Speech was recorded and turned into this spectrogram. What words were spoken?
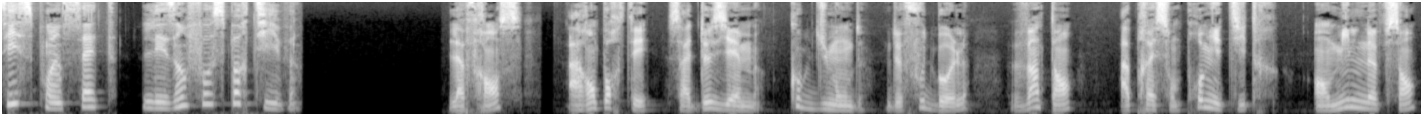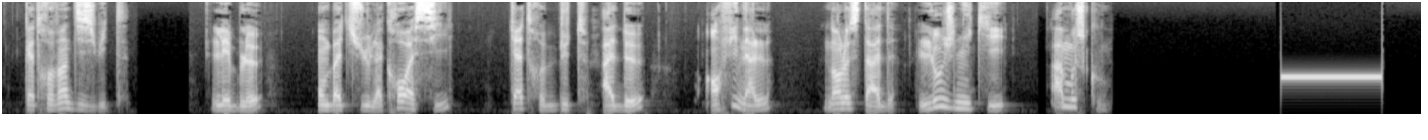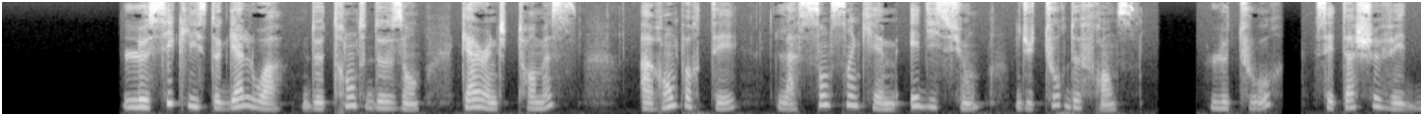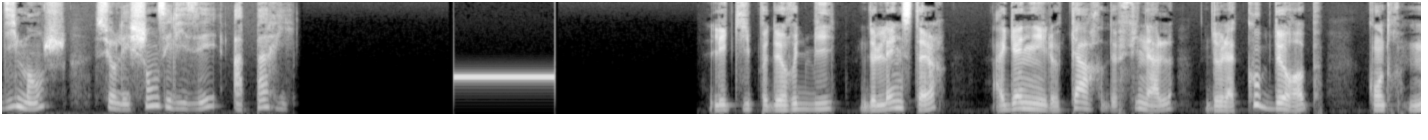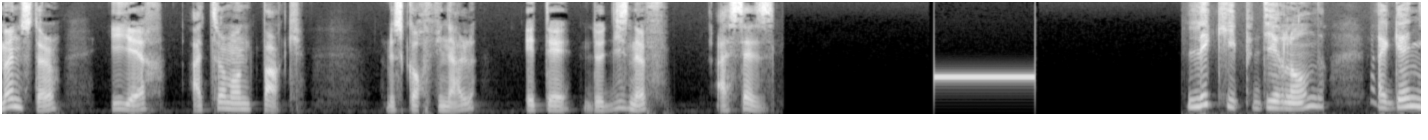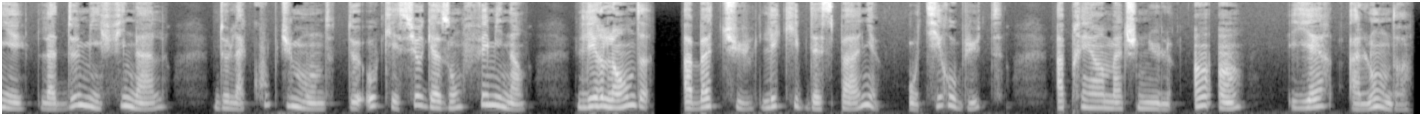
6.7 Les infos sportives. La France a remporté sa deuxième Coupe du Monde de football 20 ans après son premier titre en 1998. Les Bleus ont battu la Croatie 4 buts à 2 en finale dans le stade Loujniki à Moscou. Le cycliste gallois de 32 ans, Geraint Thomas, a remporté la 105e édition du Tour de France. Le tour s'est achevé dimanche sur les Champs-Élysées à Paris. L'équipe de rugby de Leinster a gagné le quart de finale de la Coupe d'Europe contre Munster hier à Thomond Park. Le score final était de 19 à 16. L'équipe d'Irlande a gagné la demi-finale de la Coupe du monde de hockey sur gazon féminin. L'Irlande a battu l'équipe d'Espagne au tir au but après un match nul 1-1 hier à Londres.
